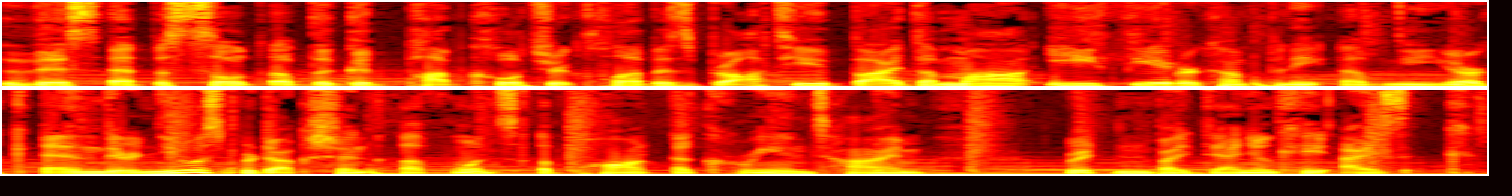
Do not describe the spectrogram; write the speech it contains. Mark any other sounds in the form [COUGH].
This episode of the Good Pop Culture Club is brought to you by the Ma E Theater Company of New York and their newest production of Once Upon a Korean Time, written by Daniel K. Isaac.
